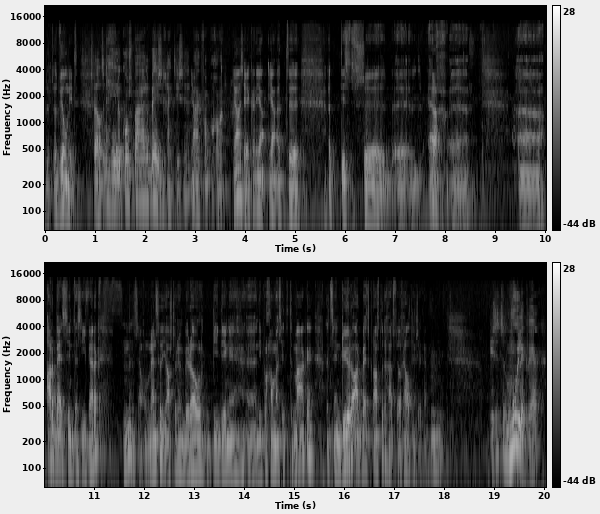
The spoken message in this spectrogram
Dat, dat, wil niet. Terwijl het een hele kostbare bezigheid is, hè, het ja. maken van programma's. Ja, zeker. Ja, ja, het, uh, het is uh, erg arbeidsintensief werk... Het hm, zijn gewoon mensen die achter hun bureau die dingen, die programma's zitten te maken. Het zijn dure arbeidskrachten, er gaat veel geld in zitten. Mm. Is het een moeilijk werk?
